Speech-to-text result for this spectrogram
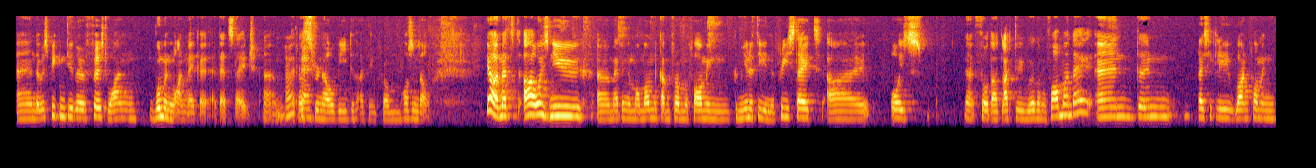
and they were speaking to the first wine woman winemaker at that stage. Um, okay. That was Ronell Wiid, I think, from Hazendal. Yeah, and that's, I always knew, um, having my mom come from a farming community in the Free State, I always you know, thought I'd like to work on a farm one day, and then basically wine farming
